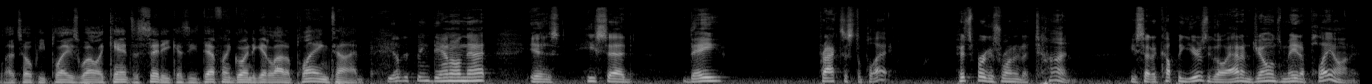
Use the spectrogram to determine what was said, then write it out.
Let's hope he plays well at Kansas City because he's definitely going to get a lot of playing time. The other thing, Dan, on that is he said they practice to play. Pittsburgh has run it a ton. He said a couple years ago, Adam Jones made a play on it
